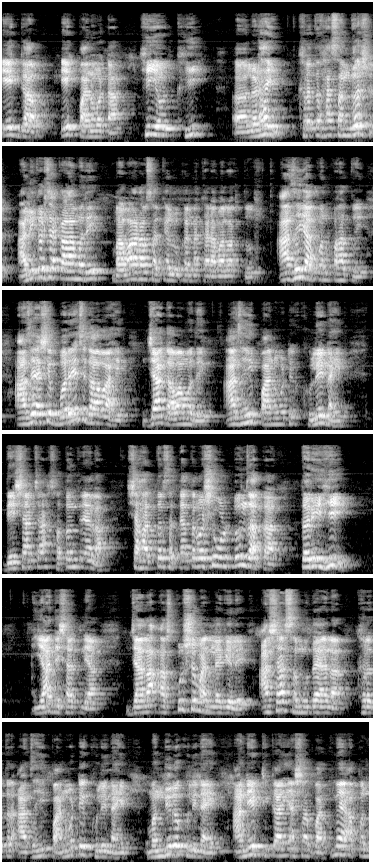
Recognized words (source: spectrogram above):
एक गाव एक पानवटा ही ही लढाई. खरं तर हा संघर्ष अलीकडच्या काळामध्ये बाबाराव सारख्या लोकांना करावा लागतो. आजही आपण पाहतोय. आजही असे बरेच गाव आहेत ज्या गावामध्ये आजही पानवटे खुले नाहीत. देशाच्या स्वातंत्र्याला शहात्तर सत्याहत्तर वर्ष उलटून जातात. तरीही या देशातल्या ज्याला अस्पृश्य मानले गेले अशा समुदायाला खरं तर आजही पानवटे खुले नाहीत मंदिरं खुली नाहीत. अनेक ठिकाणी अशा बातम्या आपण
